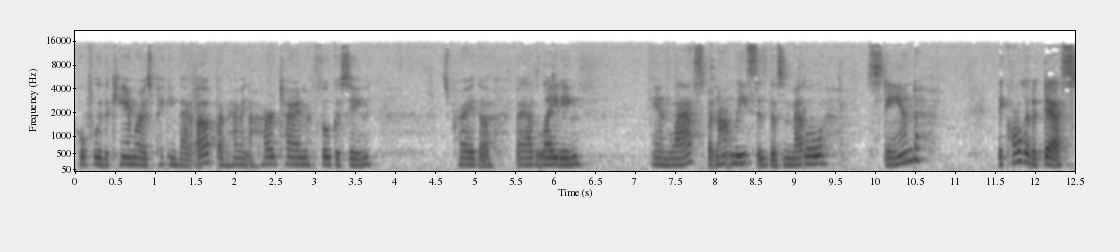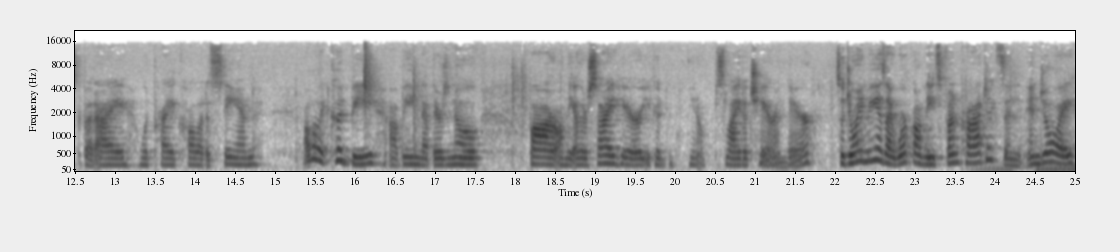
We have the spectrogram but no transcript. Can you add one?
Hopefully the camera is picking that up. I'm having a hard time focusing. It's probably the bad lighting. And last but not least is this metal stand they called it a desk, but I would probably call it a stand. Although it could be, uh, being that there's no bar on the other side here, you could, you know, slide a chair in there. So join me as I work on these fun projects and enjoy.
